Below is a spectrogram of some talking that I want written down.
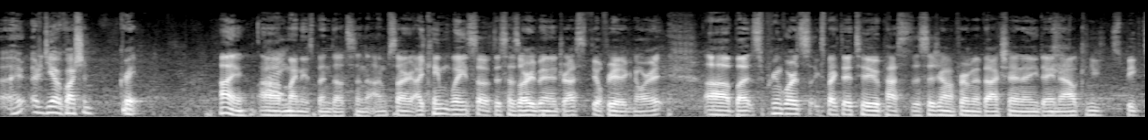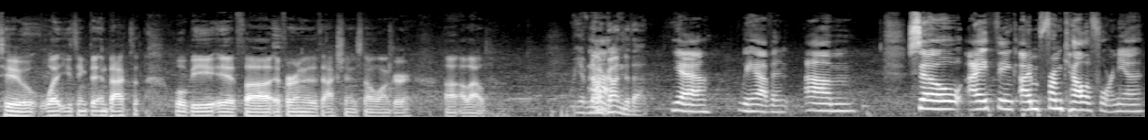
Okay. Uh, do you have a question? Great. Hi, uh, Hi. my name is Ben Dutson. I'm sorry, I came late, so if this has already been addressed, feel free to ignore it. Uh, but Supreme Court's expected to pass the decision on affirmative action any day now. Can you speak to what you think the impact will be if uh, affirmative action is no longer uh, allowed? We have not Ah. gotten to that. Yeah, we haven't. Um, so I think I'm from California.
